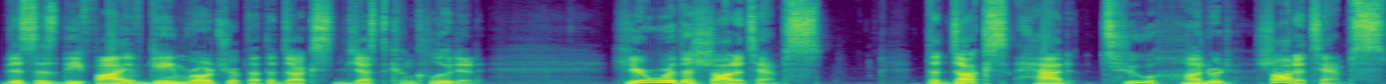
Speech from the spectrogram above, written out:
this is the five game road trip that the Ducks just concluded. Here were the shot attempts. The Ducks had 200 shot attempts.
